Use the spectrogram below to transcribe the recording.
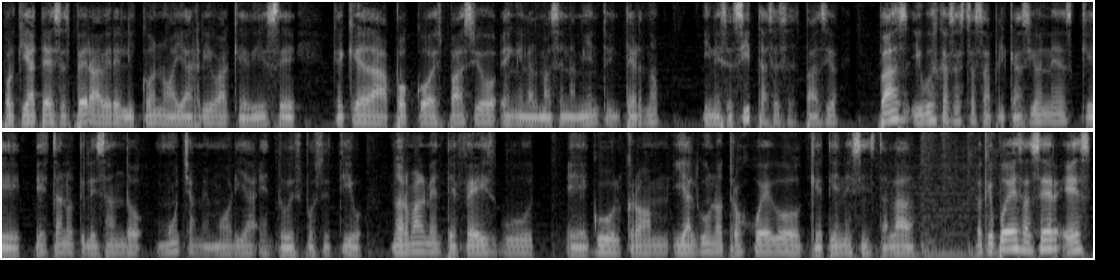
porque ya te desespera ver el icono ahí arriba que dice que queda poco espacio en el almacenamiento interno y necesitas ese espacio, vas y buscas estas aplicaciones que están utilizando mucha memoria en tu dispositivo. Normalmente Facebook, eh, Google Chrome y algún otro juego que tienes instalado. Lo que puedes hacer es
